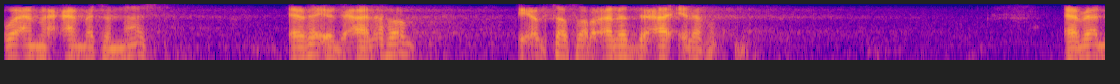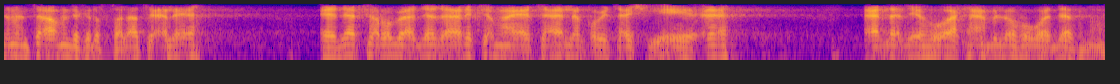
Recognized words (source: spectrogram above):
وأما عامة الناس فيدعى لهم يقتصر على الدعاء لهم. بعد ما انتهى من ذكر الصلاة عليه ذكروا بعد ذلك ما يتعلق بتشييعه الذي هو حمله ودفنه.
